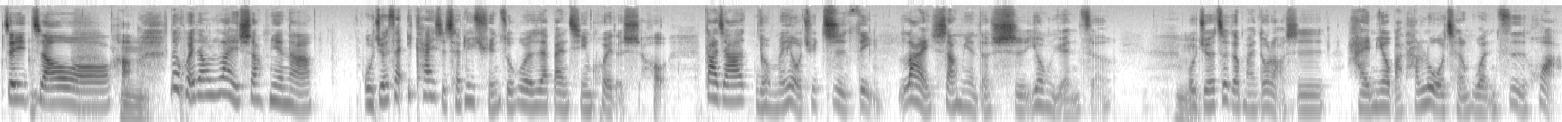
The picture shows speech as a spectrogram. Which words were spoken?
这一招哦。好，嗯、那回到赖上面呢、啊？我觉得在一开始成立群组或者是在办亲会的时候，大家有没有去制定 LINE 上面的使用原则？嗯、我觉得这个蛮多老师还没有把它落成文字化，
